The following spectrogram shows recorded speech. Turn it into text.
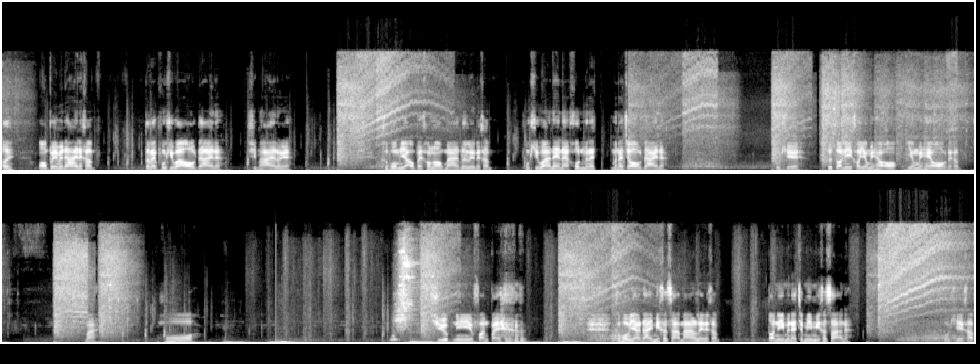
เอ้ย ออกไปไม่ได้นะครับ ตอนแรกผมคิดว่าออกได้นะ ชิบหายแล้วไง คือผมอยากออกไปข้างนอกมากเลยเลยนะครับ ผมคิดว่าในอนาคตมันน่ามันน่าจะออกได้นะ โอเค คือตอนนี้เขายังไม่ให้ออก ยังไม่ให้ออกนะครับ มาโอ้โห ชืบนี่ฟันไป คือผมอยากได้มีคาสามากเลยนะครับ ตอนนี้ไม่น่าจะมีมีคาสานะ โอเคครับ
